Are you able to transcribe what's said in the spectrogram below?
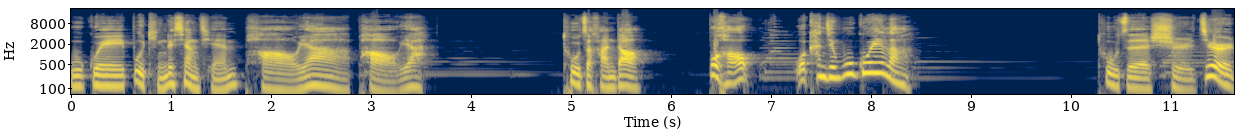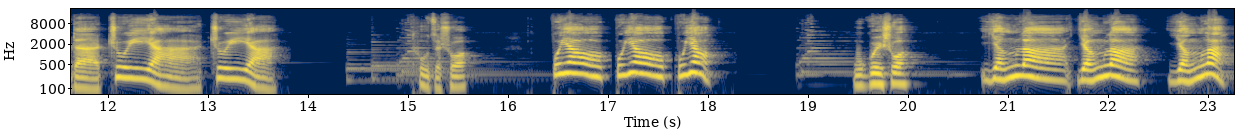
乌龟不停地向前跑呀跑呀。兔子喊道：“不好，我看见乌龟了！”兔子使劲儿的追呀追呀。兔子说：“不要，不要，不要！”乌龟说：“赢了，赢了，赢了！”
